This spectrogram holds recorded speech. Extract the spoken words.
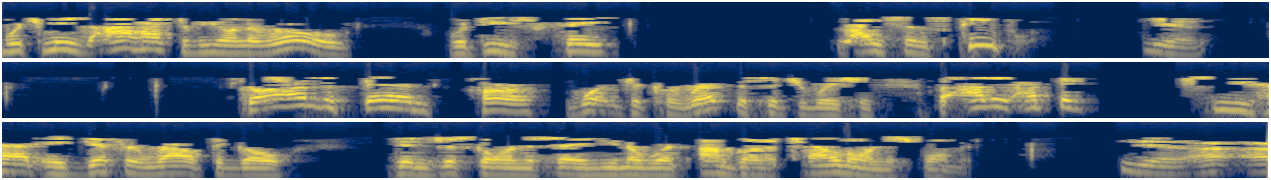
which means I have to be on the road with these fake licensed people. Yeah, So I understand her wanting to correct the situation, but I, I think she had a different route to go than just going to saying, you know what, I'm going to tell on this woman. yeah. I, I,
